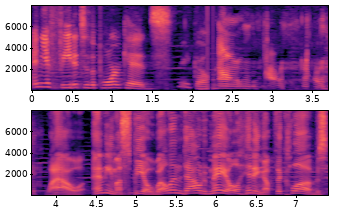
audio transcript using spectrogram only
and you feed it to the poor kids. There you go. Wow, Emi must be a well endowed male hitting up the clubs,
